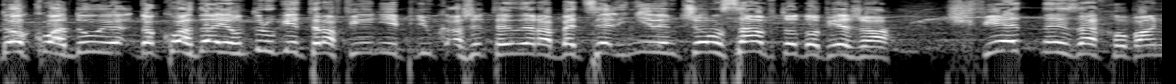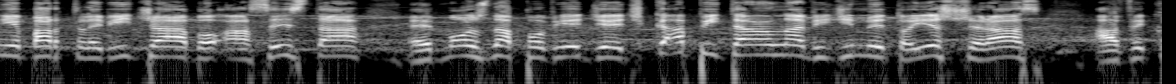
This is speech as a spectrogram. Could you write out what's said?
dokładuje, dokładają drugie trafienie piłkarzy tenera Beceli. Nie wiem czy on sam w to dowierza. Świetne zachowanie Bartlewicza, bo asysta e, można powiedzieć kapitalna, widzimy to jeszcze raz, a wykonanie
